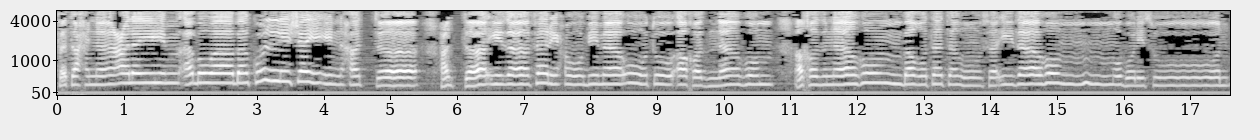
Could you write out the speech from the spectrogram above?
فتحنا عليهم أبواب كل شيء حتى حتى إذا فرحوا بما أوتوا أخذناهم أخذناهم بغتة فإذا هم مبلسون.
